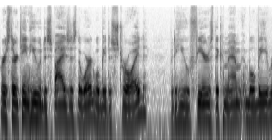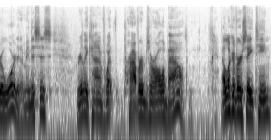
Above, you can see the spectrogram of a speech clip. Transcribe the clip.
Verse 13 He who despises the word will be destroyed, but he who fears the commandment will be rewarded. I mean, this is really kind of what Proverbs are all about. Now look at verse 18.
